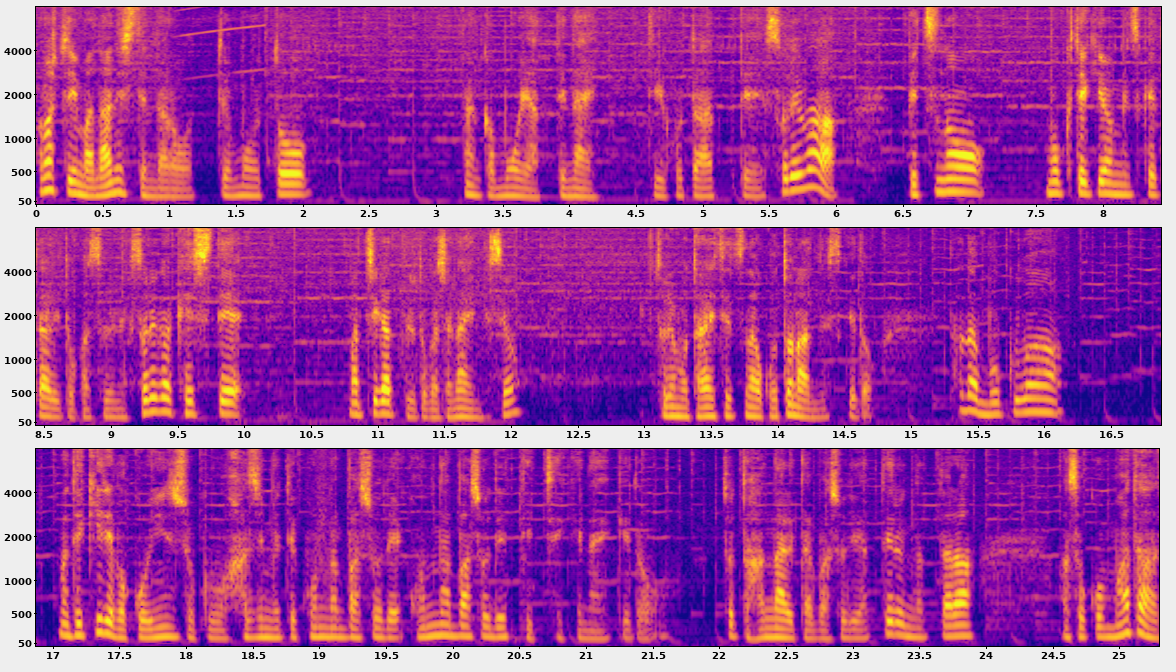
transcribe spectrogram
あの人今何してんだろうって思うとなんかもうやってないっていうことあってそれは別の目的を見つけたりとかするんでそれが決して間違ってるとかじゃないんですよ。それも大切なことなんですけど。ただ僕は、まあ、できればこう飲食を始めてこんな場所でこんな場所でって言っちゃいけないけどちょっと離れた場所でやってるんだったらあそこまだ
